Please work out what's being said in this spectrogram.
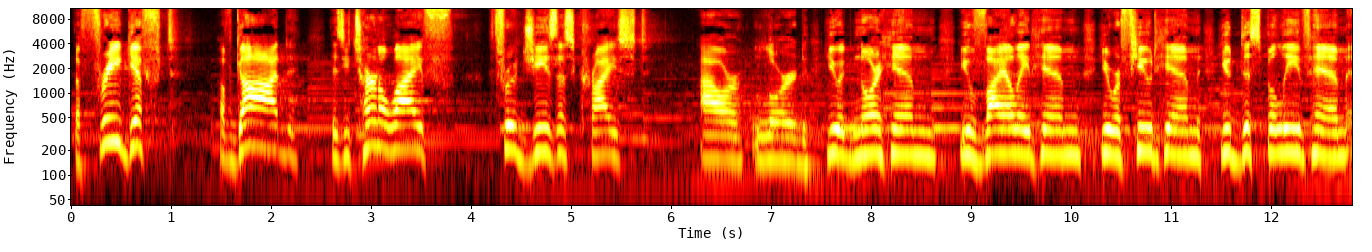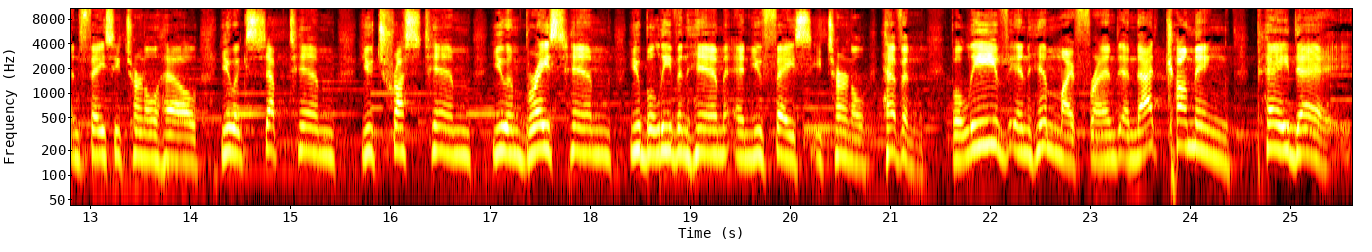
the free gift of God is eternal life through Jesus Christ our Lord. You ignore him, you violate him, you refute him, you disbelieve him and face eternal hell. You accept him, you trust him, you embrace him, you believe in him, and you face eternal heaven. Believe in him, my friend, and that coming payday,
